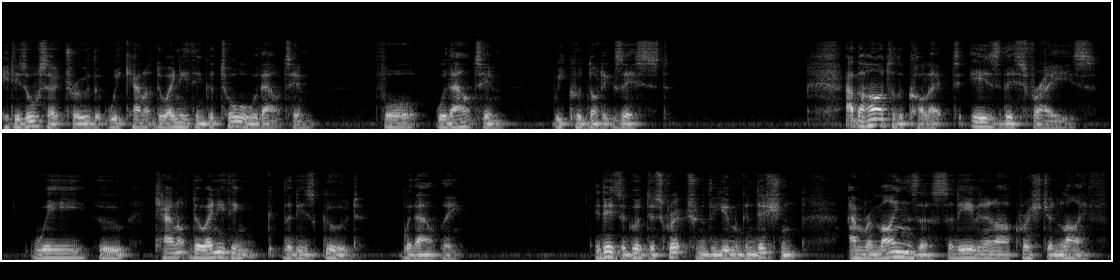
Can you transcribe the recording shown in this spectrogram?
it is also true that we cannot do anything at all without Him, for without Him we could not exist. At the heart of the collect is this phrase we who cannot do anything that is good without thee. It is a good description of the human condition and reminds us that even in our Christian life,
